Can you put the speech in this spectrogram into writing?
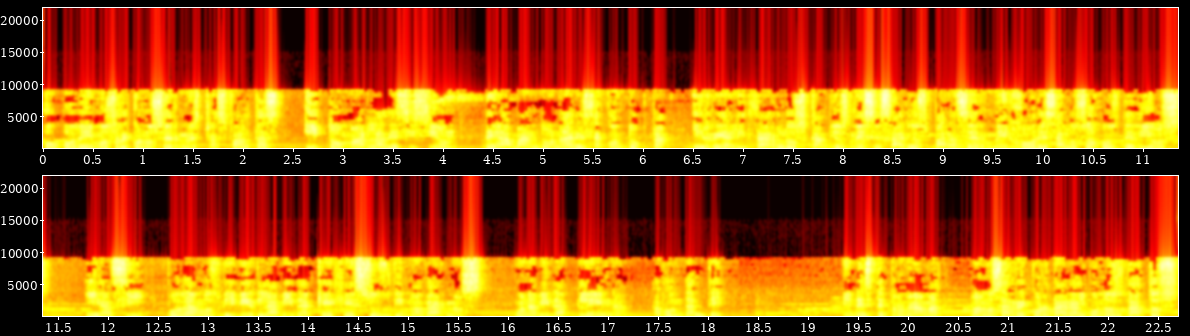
O podemos reconocer nuestras faltas y tomar la decisión de abandonar esa conducta y realizar los cambios necesarios para ser mejores a los ojos de Dios y así podamos vivir la vida que Jesús vino a darnos, una vida plena, abundante. En este programa vamos a recordar algunos datos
